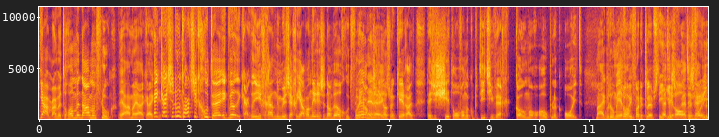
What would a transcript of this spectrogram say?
ja, maar met toch wel met name een vloek. Ja, maar ja, kijk. Hey, kijk, ze doen het hartstikke goed, hè? Ik wil, kijk, hier gaan nu meer zeggen, ja, wanneer is het dan wel goed voor je? Nee, nee, misschien nee. als we een keer uit deze shithole van de competitie wegkomen, hopelijk ooit. maar ik bedoel meer Sorry van... voor de clubs die het hier is- al het is voor die- voor die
